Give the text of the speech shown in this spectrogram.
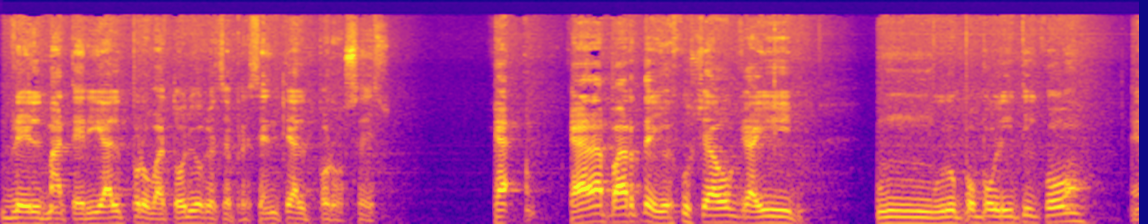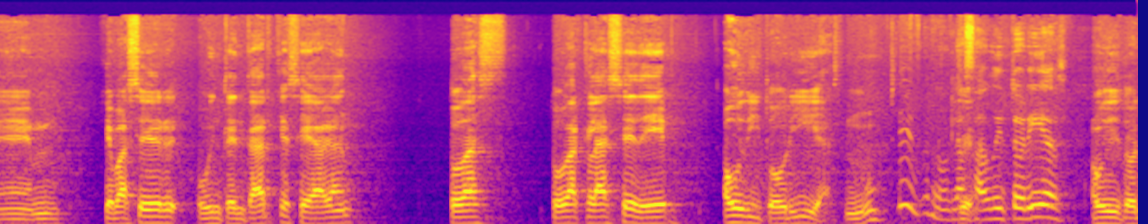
del material probatorio que se presente al proceso. Ca- Cada parte, yo he escuchado que hay un grupo político eh, que va a hacer o intentar que se hagan todas, toda clase de auditorías, ¿no? Sí, bueno, las auditorías, Auditorías.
